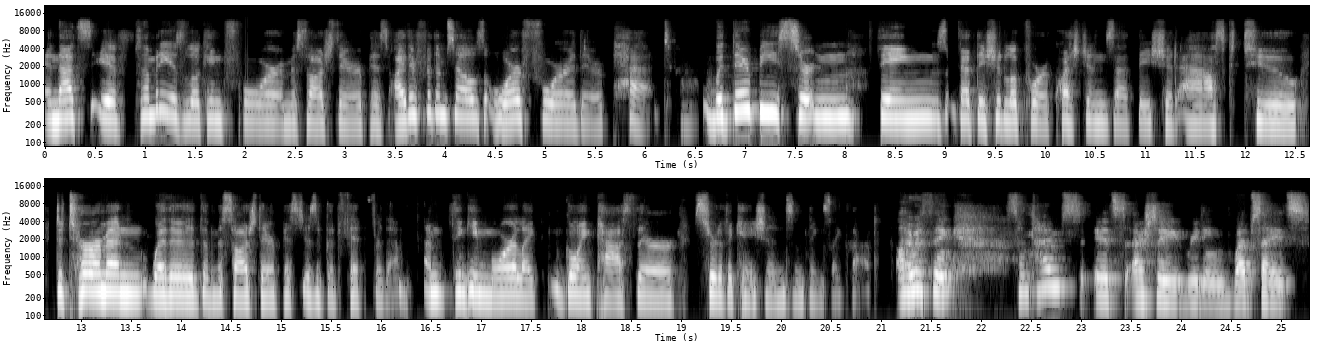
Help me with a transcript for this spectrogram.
and that's if somebody is looking for a massage therapist, either for themselves or for their pet, would there be certain things that they should look for, questions that they should ask to determine whether the massage therapist is a good fit for them? I'm thinking more like going past their certifications and things like that. I would think sometimes it's actually reading websites,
